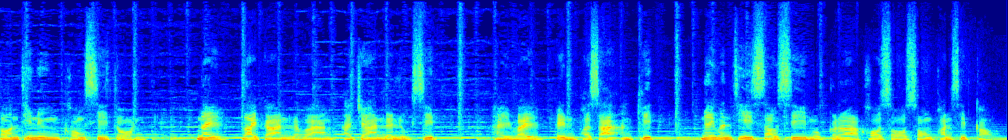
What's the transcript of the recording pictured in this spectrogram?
ตอนที่หนึ่งของสีตอน ในรายการระหว่างอาจารย์และลูกศิษย์ให้ไว้เป็นภาษาอังกฤษในวันที่24มกราคม2019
